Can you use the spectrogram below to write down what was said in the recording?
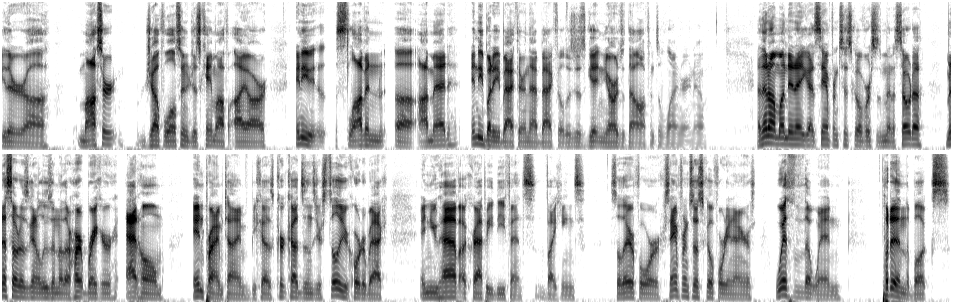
Either uh, Mostert, Jeff Wilson, who just came off IR, any Salvon uh, Ahmed, anybody back there in that backfield is just getting yards with that offensive line right now. And then on Monday night, you got San Francisco versus Minnesota. Minnesota is going to lose another heartbreaker at home in prime time because Kirk Cousins, you're still your quarterback, and you have a crappy defense, Vikings. So therefore, San Francisco 49ers with the win, put it in the books.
